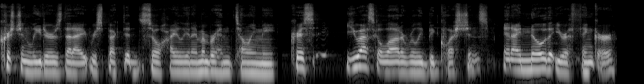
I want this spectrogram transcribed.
Christian leaders that I respected so highly, and I remember him telling me, Chris, you ask a lot of really big questions, and I know that you're a thinker,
